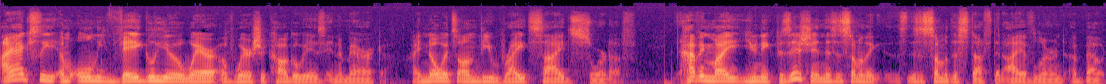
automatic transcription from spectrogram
I actually am only vaguely aware of where Chicago is in America. I know it's on the right side, sort of having my unique position, this is some of the this is some of the stuff that I have learned about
